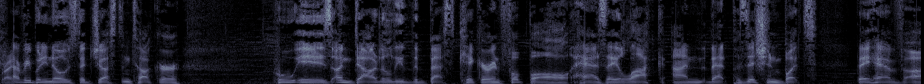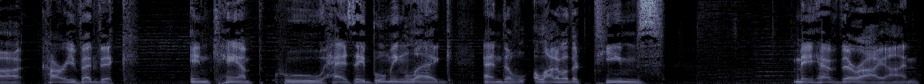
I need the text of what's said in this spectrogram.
Right. Everybody knows that Justin Tucker, who is undoubtedly the best kicker in football, has a lock on that position, but they have uh, Kaare Vedvik in camp who has a booming leg, and a, a lot of other teams may have their eye on.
